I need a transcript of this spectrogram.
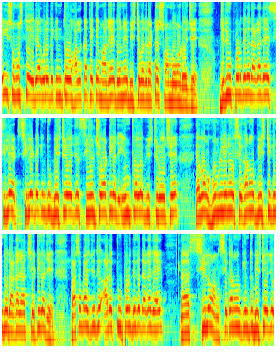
এই সমস্ত এরিয়াগুলোতে কিন্তু হালকা থেকে মাঝারি ধরনের বৃষ্টিপাতের একটা সম্ভাবনা রয়েছে। যদি উপর দিকে দেখা যায়, সিলেট, সিলেটে কিন্তু বৃষ্টি রয়েছে, শিলচর ঠিক আছে, ইম্ফলে বৃষ্টি রয়েছে এবং হুমলিনেও সেখানেও বৃষ্টি কিন্তু দেখা যাচ্ছে, ঠিক আছে? পাশাপাশি যদি আরও একটু উপরের দিকে দেখা যায় শিলং, সেখানেও কিন্তু বৃষ্টি হয়েছে।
